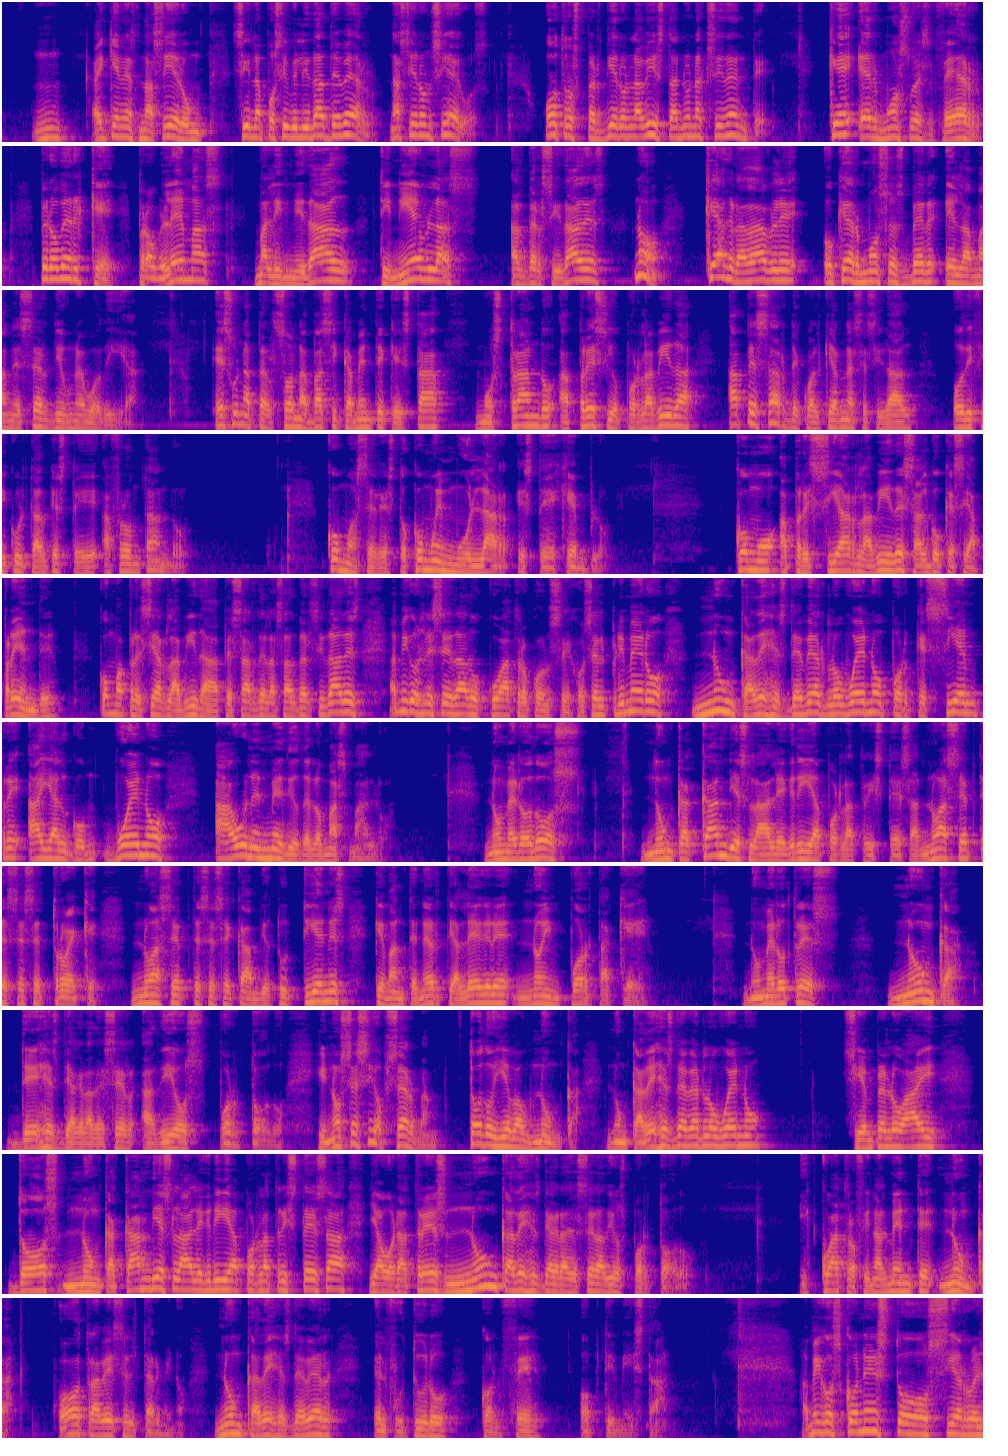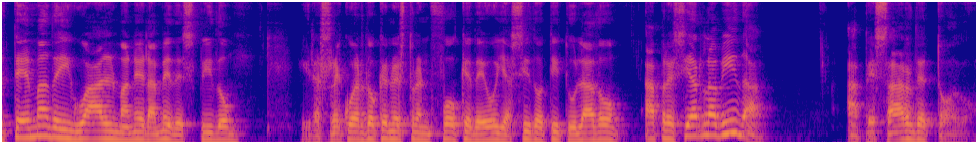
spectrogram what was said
Hay quienes nacieron sin la posibilidad de ver, nacieron ciegos otros perdieron la vista en un accidente. Qué hermoso es ver. Pero ver qué? Problemas, malignidad, tinieblas, adversidades. No, qué agradable o qué hermoso es ver el amanecer de un nuevo día. Es una persona básicamente que está mostrando aprecio por la vida a pesar de cualquier necesidad o dificultad que esté afrontando. ¿Cómo hacer esto? ¿Cómo emular este ejemplo? ¿Cómo apreciar la vida? Es algo que se aprende. ¿Cómo apreciar la vida a pesar de las adversidades? Amigos, les he dado cuatro consejos. El primero, nunca dejes de ver lo bueno porque siempre hay algo bueno aún en medio de lo más malo. Número dos, Nunca cambies la alegría por la tristeza, no aceptes ese trueque, no aceptes ese cambio. Tú tienes que mantenerte alegre, no importa qué. Número tres, nunca dejes de agradecer a Dios por todo. Y no sé si observan, todo lleva un nunca. Nunca dejes de ver lo bueno, siempre lo hay. Dos, nunca cambies la alegría por la tristeza. Y ahora tres, nunca dejes de agradecer a Dios por todo. Y cuatro, finalmente, nunca. Otra vez el término. Nunca dejes de ver el futuro con fe optimista. Amigos, con esto cierro el tema, de igual manera me despido y les recuerdo que nuestro enfoque de hoy ha sido titulado Apreciar la vida a pesar de todo.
